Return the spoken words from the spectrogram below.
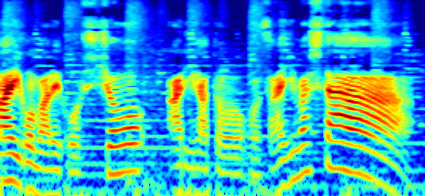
最後までご視聴ありがとうございました。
